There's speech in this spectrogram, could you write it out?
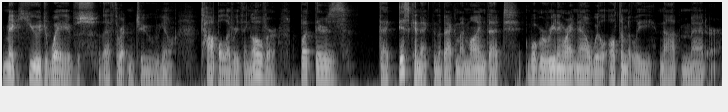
make huge waves that threaten to, you know, topple everything over. But there's that disconnect in the back of my mind that what we're reading right now will ultimately not matter.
